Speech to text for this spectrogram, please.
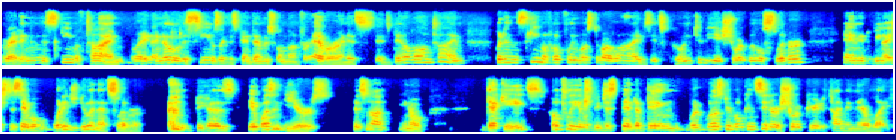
Right, and in the scheme of time, right? I know this seems like this pandemic's going on forever, and it's it's been a long time, but in the scheme of hopefully most of our lives, it's going to be a short little sliver, and it'd be nice to say, well, what did you do in that sliver? because it wasn't years. It's not, you know, decades. Hopefully, it'll be just end up being what most people consider a short period of time in their life.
